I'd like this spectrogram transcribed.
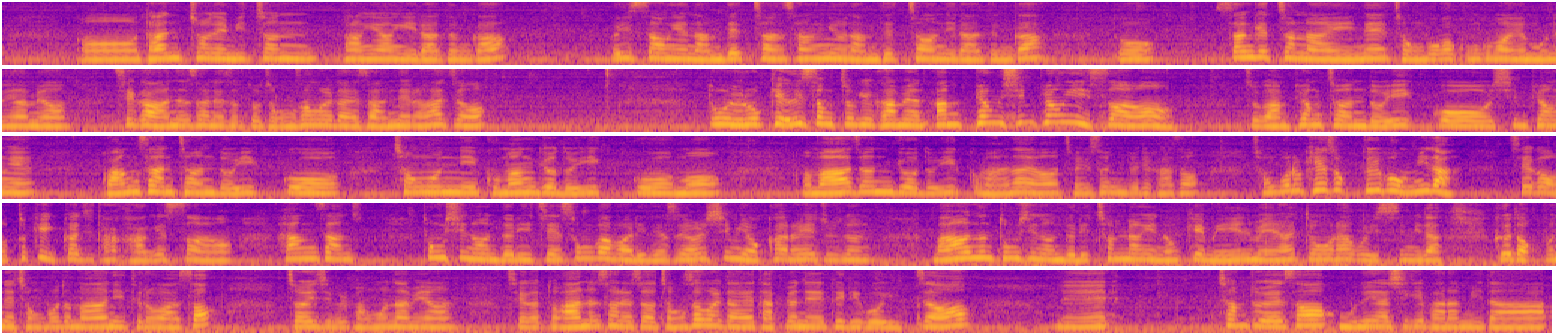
어, 단촌의 미천 방향이라든가 의성의 남대천, 상류 남대천이라든가 또 쌍계천 라인의 정보가 궁금하면 문의하면 제가 아는 선에서 또 정성을 다해서 안내를 하죠. 또 이렇게 의성 쪽에 가면 안평, 신평이 있어요. 쭉 안평천도 있고 신평에 광산천도 있고 청운리 구만교도 있고 뭐 어, 마전교도 있고 많아요. 저희 손님들이 가서 정보를 계속 들고 옵니다. 제가 어떻게 이까지 다 가겠어요. 항상 통신원들이 제 손과 발이 돼서 열심히 역할을 해주는 많은 통신원들이 천 명이 넘게 매일매일 활동을 하고 있습니다. 그 덕분에 정보도 많이 들어와서 저희 집을 방문하면 제가 또 아는 선에서 정성을 다해 답변해 드리고 있죠. 네. 참조해서 문의하시기 바랍니다.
